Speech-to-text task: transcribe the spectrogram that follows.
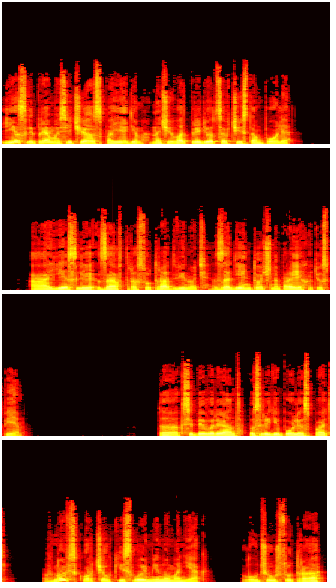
Если прямо сейчас поедем, ночевать придется в чистом поле. А если завтра с утра двинуть, за день точно проехать успеем. Так себе вариант посреди поля спать. Вновь скорчил кислую мину маньяк. Лучше уж с утра.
